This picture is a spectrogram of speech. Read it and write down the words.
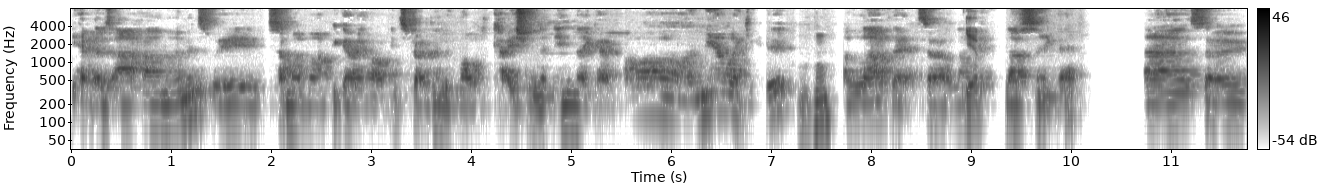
you have those aha moments where someone might be going, oh, I've been struggling with multiplication, and then they go, oh, now I get it. Mhm. I love that. So I love, Yep. love seeing that. Uh, so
